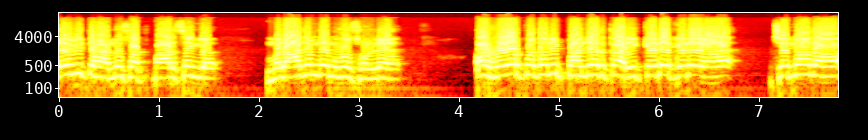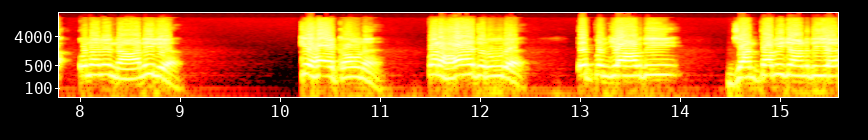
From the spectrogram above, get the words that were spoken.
ਇਹ ਵੀ ਤੁਹਾਨੂੰ ਸਤਪਾਲ ਸਿੰਘ ਮੁਲਾਜ਼ਮ ਦੇ ਮੂੰਹੋਂ ਸੁਣ ਲਿਆ। ਔਰ ਹੋਰ ਪਤਾ ਨਹੀਂ ਪੰਜ ਅਧਿਕਾਰੀ ਕਿਹੜੇ ਕਿਹੜੇ ਆ, ਜਿਨ੍ਹਾਂ ਦਾ ਉਹਨਾਂ ਨੇ ਨਾਂ ਨਹੀਂ ਲਿਆ ਕਿ ਹੈ ਕੌਣ ਹੈ, ਪਰ ਹੈ ਜ਼ਰੂਰ ਹੈ। ਇਹ ਪੰਜਾਬ ਦੀ ਜਨਤਾ ਵੀ ਜਾਣਦੀ ਹੈ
